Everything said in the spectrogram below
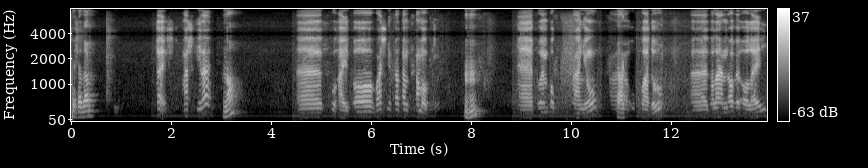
Cześć Adam. Cześć, masz chwilę? No? E, słuchaj, bo właśnie wracam z hamowni. Mhm. E, byłem po puszczaniu e, Tak. układu. E, zalałem nowy olej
